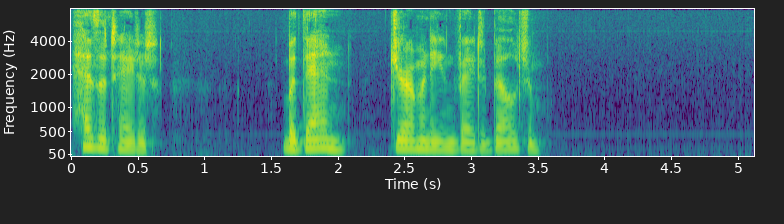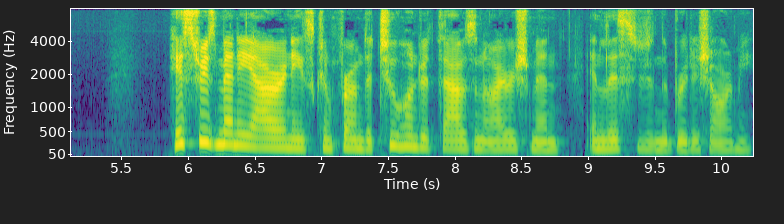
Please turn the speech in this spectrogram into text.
hesitated. But then Germany invaded Belgium. History's many ironies confirm that 200,000 Irishmen enlisted in the British Army.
